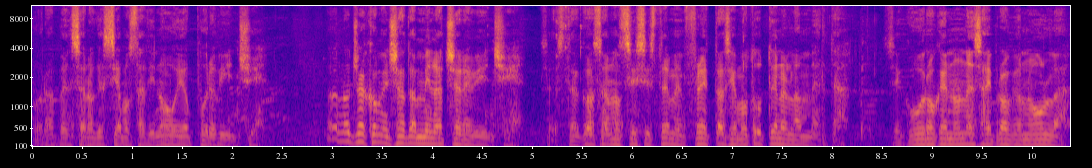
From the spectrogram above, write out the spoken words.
Ora pensano che siamo stati noi oppure Vinci. Hanno già cominciato a minacciare Vinci. Se sta cosa non si sistema in fretta siamo tutti nella merda. Sicuro che non ne sai proprio nulla?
